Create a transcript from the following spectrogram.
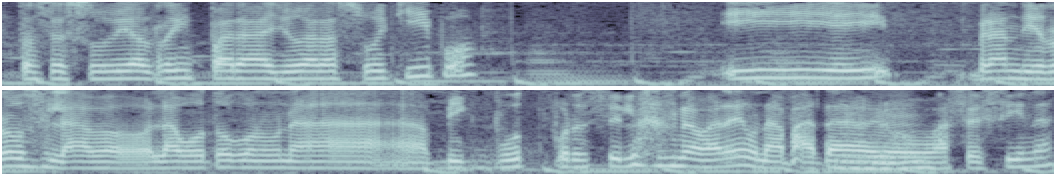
Entonces subió al ring para ayudar a su equipo y Brandy Rose la, la botó con una Big Boot, por decirlo de una manera, una pata asesina.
